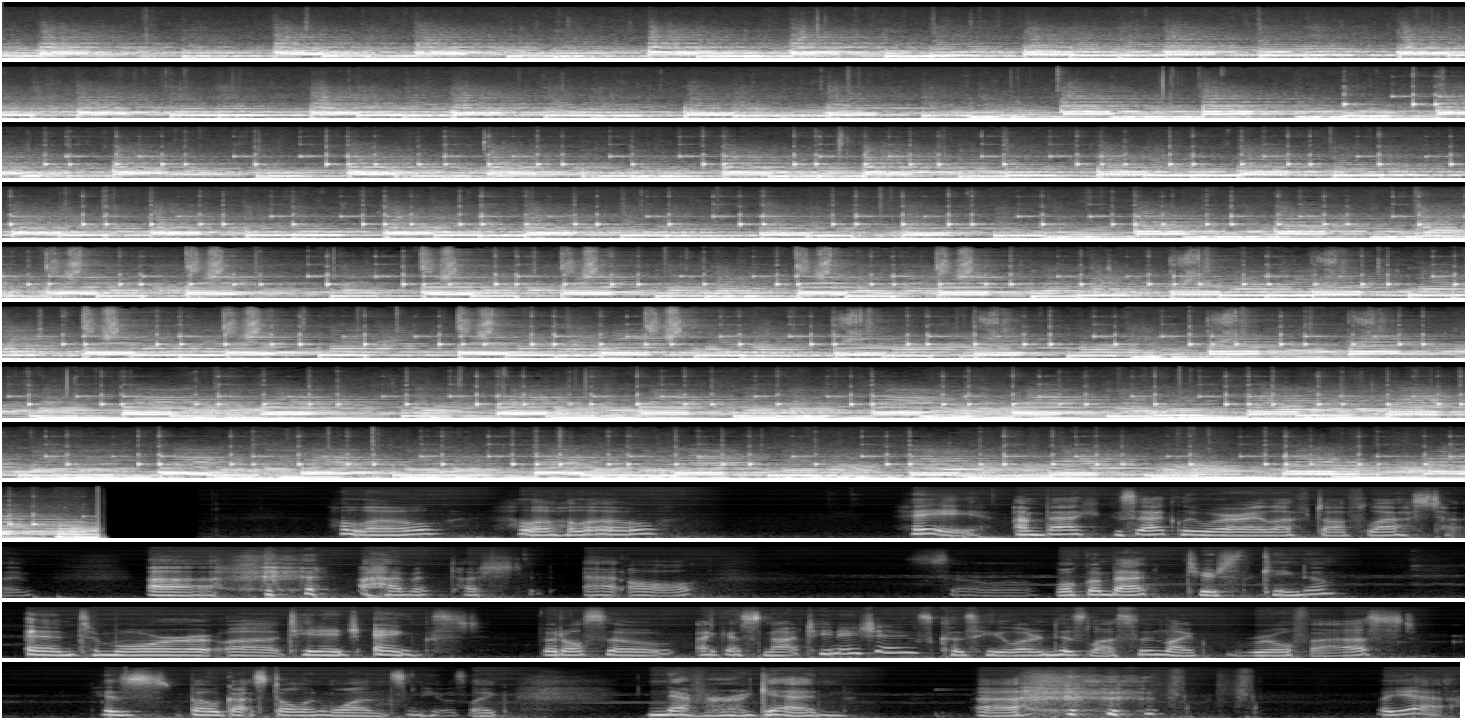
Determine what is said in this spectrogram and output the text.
off last time. Uh, I haven't touched it at all. So, welcome back, Tears of the Kingdom, and to more uh, teenage angst, but also, I guess, not teenage angst because he learned his lesson like real fast. His bow got stolen once, and he was like, never again. Uh, but yeah,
